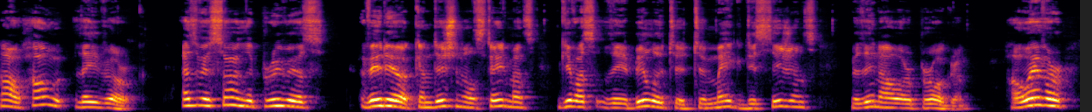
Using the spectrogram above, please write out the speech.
Now, how they work? As we saw in the previous Video conditional statements give us the ability to make decisions within our program. However,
